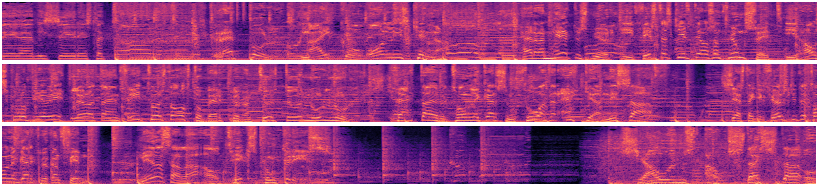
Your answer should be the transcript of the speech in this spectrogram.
Þegar vísir eins lag tón eftir myrkur Red Bull, Nike og Ólís kynna Herra Netusmjör í fyrsta skipti á samt hljómsveit í Háskóla Bíói lögadaginn 30. oktober kl. 20.00 Þetta eru tónleikar sem þú ætlar ekki að missa af Sérstakir fjölskyldu tónleikar kl. 5 Miðasala á tix.is Sjáumst á stærsta og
